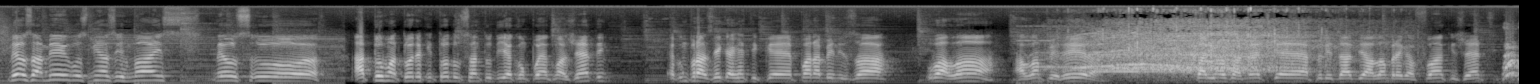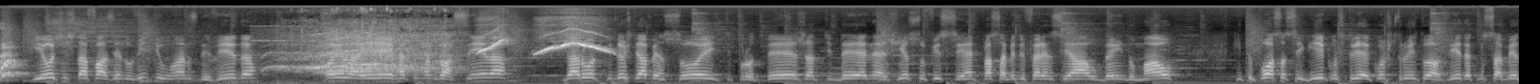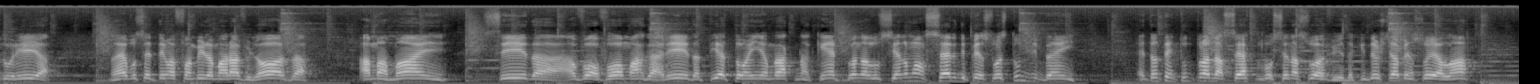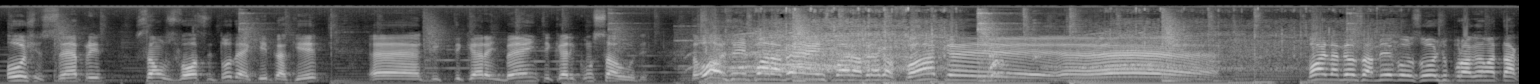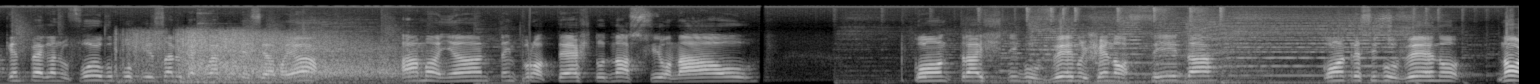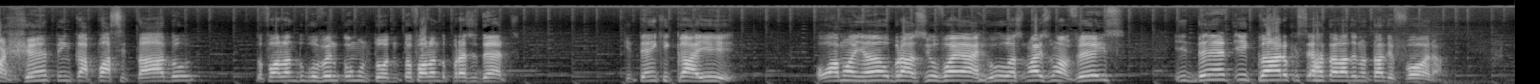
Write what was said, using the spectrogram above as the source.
Meus amigos, minhas irmãs, meus, uh, a turma toda que todo santo dia acompanha com a gente. É com prazer que a gente quer parabenizar o Alain, Alain Pereira, carinhosamente, que é apelidado de Alain Brega Funk, gente, que hoje está fazendo 21 anos de vida. Olha ele aí, já tomando vacina. Garoto, que Deus te abençoe, te proteja, te dê energia suficiente para saber diferenciar o bem do mal, que tu possa seguir, construir, construir tua vida com sabedoria. Né? Você tem uma família maravilhosa, a mamãe Cida, a vovó Margarida, a tia Toinha Máquina Quente, Dona Luciana, uma série de pessoas, tudo de bem. Então tem tudo para dar certo você na sua vida. Que Deus te abençoe, Alain. Hoje e sempre são os votos de toda a equipe aqui é, que te querem bem, te querem com saúde. Então hoje, parabéns para a Brega Funk! É. Olha, meus amigos, hoje o programa está quente pegando fogo, porque sabe o que, é que vai acontecer amanhã? Amanhã tem protesto nacional contra este governo genocida, contra esse governo nojento, incapacitado. Estou falando do governo como um todo, não estou falando do presidente, que tem que cair. Ou amanhã o Brasil vai às ruas mais uma vez e dentro, e claro que Serra Talada não está de fora.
